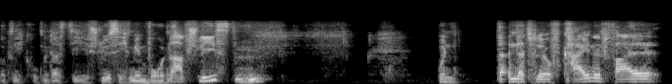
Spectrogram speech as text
wirklich gucken, dass die schlüssig mit dem Boden abschließt. Mhm. Und dann natürlich auf keinen Fall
